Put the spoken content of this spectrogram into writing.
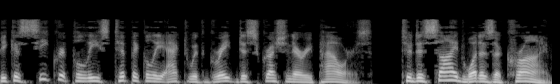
Because secret police typically act with great discretionary powers to decide what is a crime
